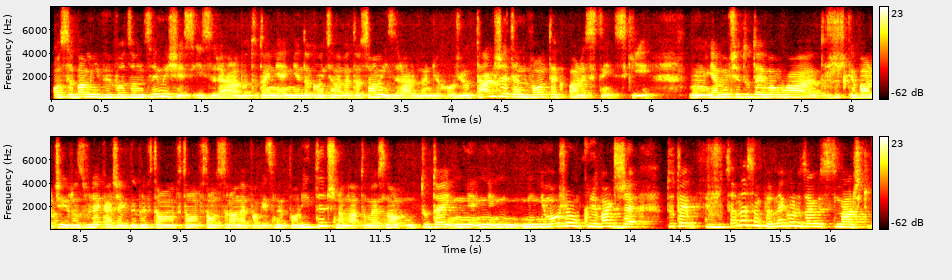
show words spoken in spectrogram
osobami wywodzącymi się z Izraela, bo tutaj nie, nie, do końca nawet o sam Izrael będzie chodził, także ten wątek palestyński. Mm, ja bym się tutaj mogła troszeczkę bardziej rozwlekać, jak gdyby w tą, w tą, w tą stronę powiedzmy polityczną, natomiast no, tutaj nie, nie, nie można ukrywać, że tutaj wrzucane są pewnego rodzaju smaczki.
